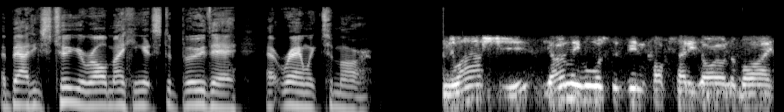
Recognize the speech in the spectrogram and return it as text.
about his two year old making its debut there at Randwick tomorrow. Last year, the only horse that Vin Cox had his eye on to buy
